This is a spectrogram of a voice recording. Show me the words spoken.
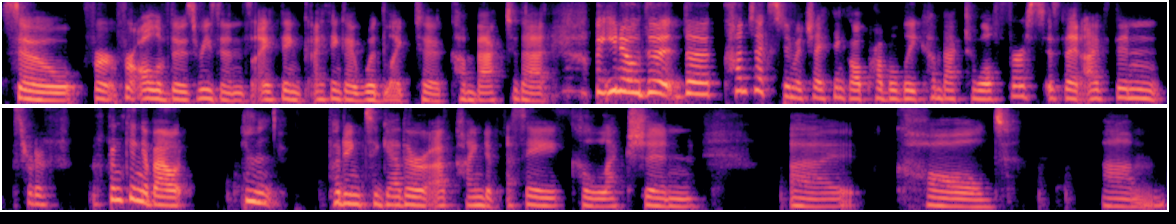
So for for all of those reasons, I think I think I would like to come back to that. But you know, the the context in which I think I'll probably come back to well first is that I've been sort of thinking about putting together a kind of essay collection uh, called um,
